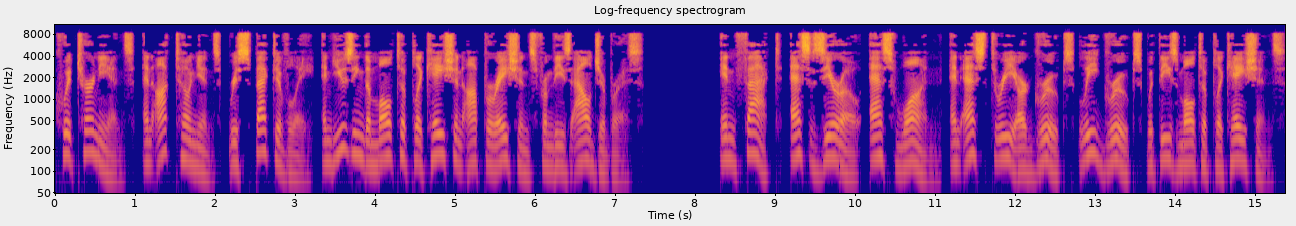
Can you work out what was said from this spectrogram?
quaternions, and octonions, respectively, and using the multiplication operations from these algebras. In fact, S0, S1, and S3 are groups, Lie groups with these multiplications.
